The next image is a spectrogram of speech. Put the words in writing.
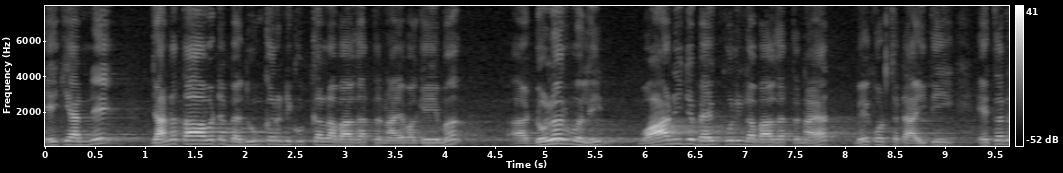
ඒ කියන්නේ ජනතාවට බැදුම් කර නිකුත් කර ලබාගත් ණය වගේම ඩොලර් වලින් වාණිජ බැංකු වලින් ලබාගත් ණයත් මේ කොටසට අයිති. එතන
